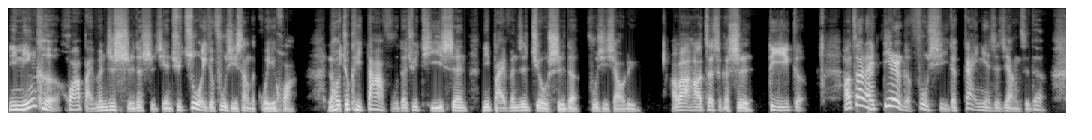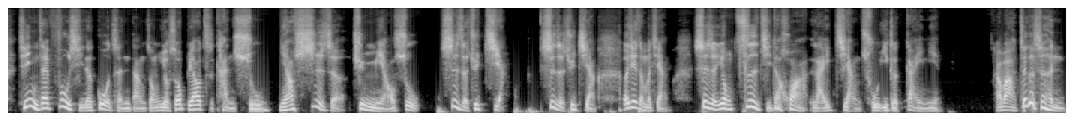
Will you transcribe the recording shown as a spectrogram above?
你宁可花百分之十的时间去做一个复习上的规划，然后就可以大幅的去提升你百分之九十的复习效率，好不好？好，这是个是第一个。好，再来第二个复习的概念是这样子的。其实你在复习的过程当中，有时候不要只看书，你要试着去描述，试着去讲，试着去讲，而且怎么讲？试着用自己的话来讲出一个概念，好不好？这个是很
